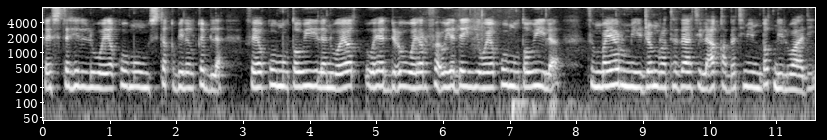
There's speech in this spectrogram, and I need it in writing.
فيستهل ويقوم مستقبل القبلة فيقوم طويلا ويدعو ويرفع يديه ويقوم طويلا ثم يرمي جمرة ذات العقبة من بطن الوادي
